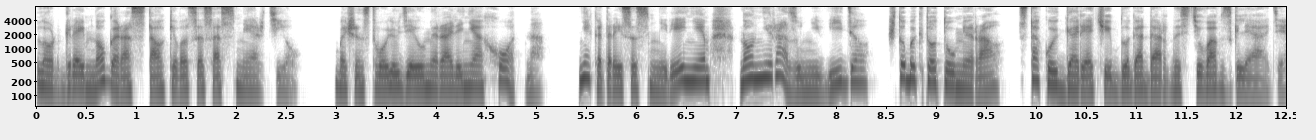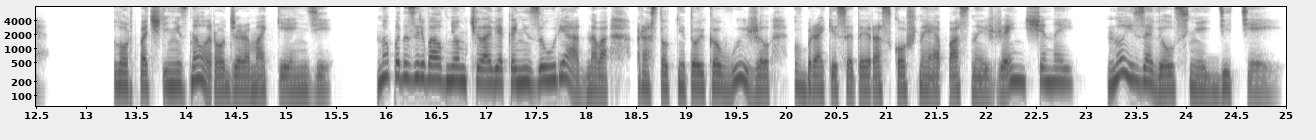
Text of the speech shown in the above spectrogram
Лорд Грей много раз сталкивался со смертью. Большинство людей умирали неохотно, некоторые со смирением, но он ни разу не видел, чтобы кто-то умирал с такой горячей благодарностью во взгляде. Лорд почти не знал Роджера Маккензи, но подозревал в нем человека незаурядного, раз тот не только выжил в браке с этой роскошной и опасной женщиной, но и завел с ней детей.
